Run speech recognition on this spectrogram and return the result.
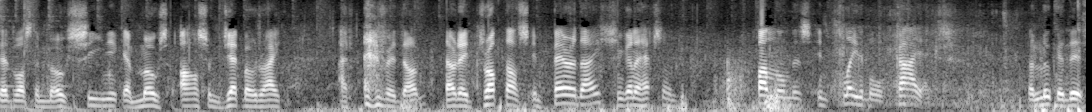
That was the most scenic and most awesome jet boat ride I've ever done. Now they dropped us in paradise. We're gonna have some fun on this inflatable kayaks. But look at this.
